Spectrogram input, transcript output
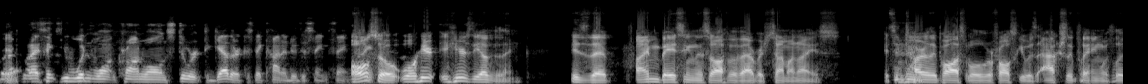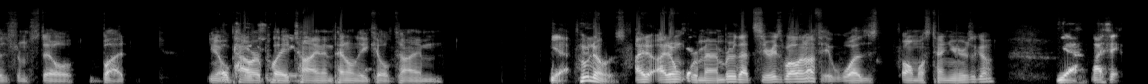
But, yeah. but I think you wouldn't want Kronwall and Stuart together because they kind of do the same thing. right? Also, well, here here's the other thing, is that I'm basing this off of average time on ice. It's Mhm. entirely possible Rafalski was actually playing with Lidstrom still, but you know, power play Occasionally. time and penalty kill time. Yeah. Who knows? I, I don't Yeah. remember that series well enough. It was almost ten years ago. yeah, I think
